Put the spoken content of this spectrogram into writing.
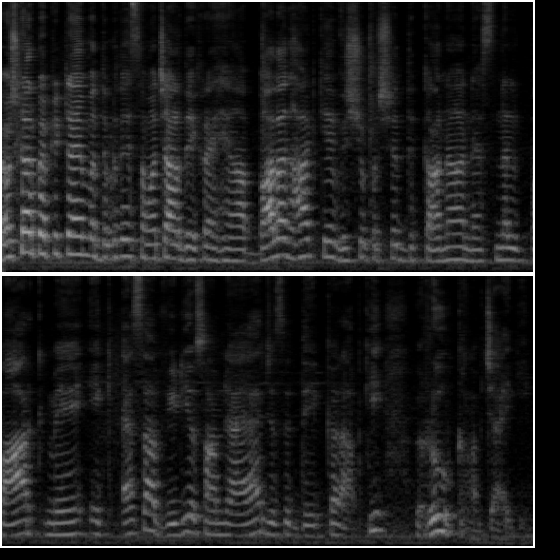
नमस्कार पैप्टिक टाइम, मध्य प्रदेश समाचार देख रहे हैं आप। बालाघाट के विश्व प्रसिद्ध कान्हा नेशनल पार्क में एक ऐसा वीडियो सामने आया है, जिसे देखकर आपकी रूह काँप जाएगी।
